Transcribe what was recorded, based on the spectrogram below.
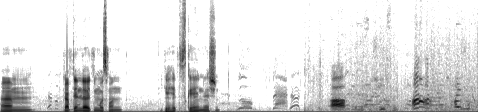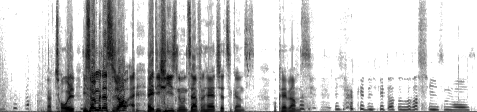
Ähm, ich glaube, den Leuten muss man die Ge das Gehirn wäschen. Ah, wir müssen schießen. Ja, toll. Wie soll man das schauen? Hey, die schießen uns einfach Headshots die ganze Okay, wir haben's. Ich hab nicht gedacht, dass man das schießen muss.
